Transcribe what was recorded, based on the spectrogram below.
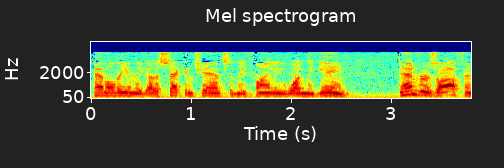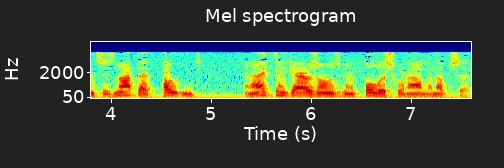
penalty, and they got a second chance, and they finally won the game. Denver's offense is not that potent, and I think Arizona's going to pull this one out in an upset.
